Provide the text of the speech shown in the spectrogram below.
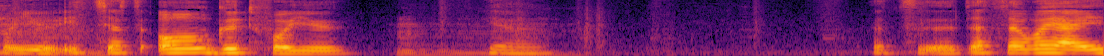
for you. It's just all good for you. Yeah. That's uh, that's the way i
